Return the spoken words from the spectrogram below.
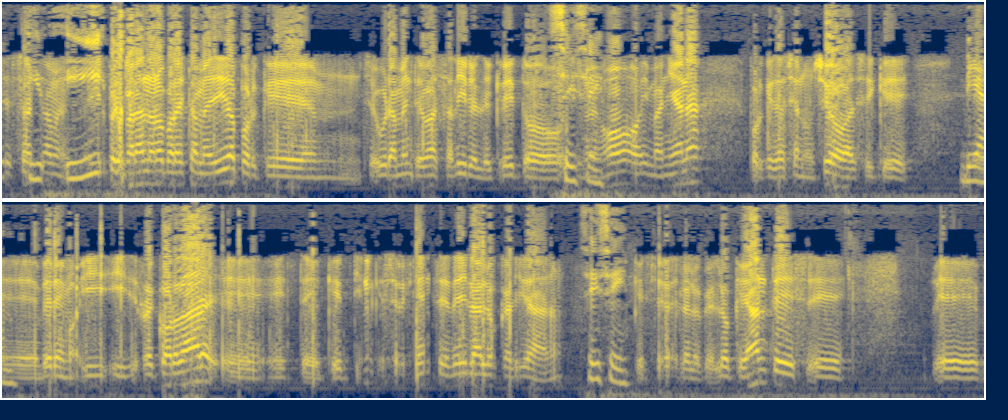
Exactamente. Y, Ir preparándonos para esta medida porque mm, seguramente va a salir el decreto hoy, mañana, porque ya se anunció, así que Bien. Eh, veremos. Y, recordar eh, este, que tiene que ser gente de la localidad, ¿no? Sí, sí. Que lo, que, lo que antes eh, eh,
